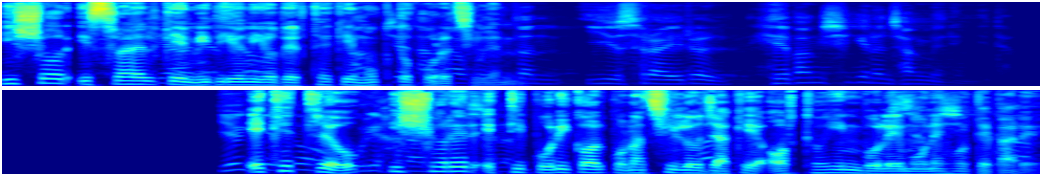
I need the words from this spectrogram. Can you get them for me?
ঈশ্বর ইসরায়েলকে মিদিয়নীয়দের থেকে মুক্ত করেছিলেন। এক্ষেত্রেও ঈশ্বরের একটি পরিকল্পনা ছিল যাকে অর্থহীন বলে মনে হতে পারে।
